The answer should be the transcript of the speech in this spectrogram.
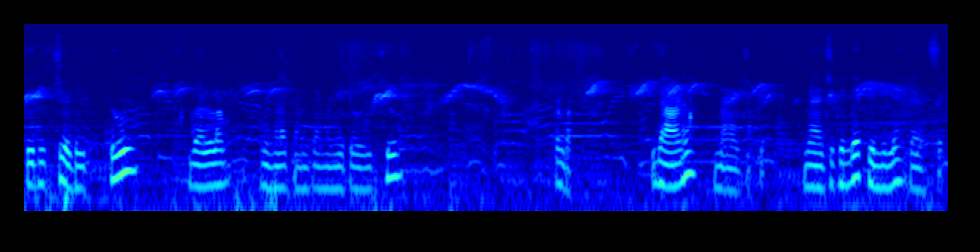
തിരിച്ചെടുത്തു. വെള്ളം നിങ്ങളെ കാണിക്കാൻ വേണ്ടിയിട്ട് ഒഴിച്ചു. കണ്ടോ? ഇതാണ് മാജിക് മാജിക്കിന്റെ പിന്നിലെ രഹസ്യം.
